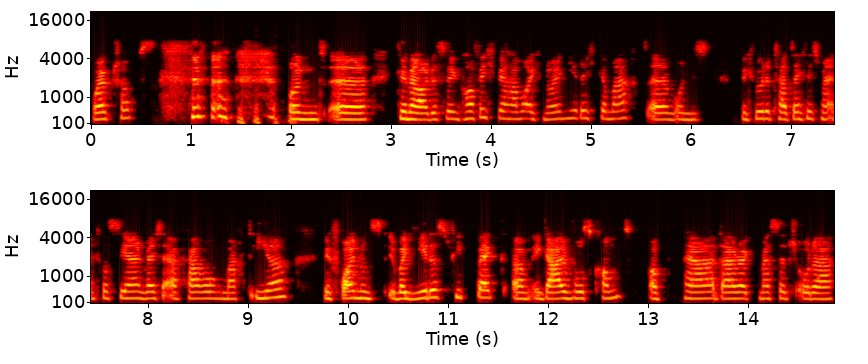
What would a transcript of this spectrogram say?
Workshops. und äh, genau, deswegen hoffe ich, wir haben euch neugierig gemacht ähm, und ich mich würde tatsächlich mal interessieren, welche Erfahrungen macht ihr? Wir freuen uns über jedes Feedback, ähm, egal wo es kommt, ob per Direct Message oder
